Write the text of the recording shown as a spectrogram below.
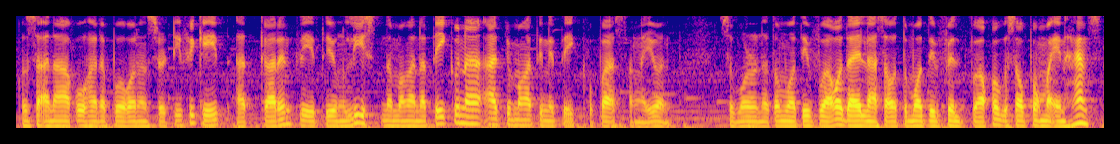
kung saan nakakuha na po ako ng certificate at currently ito yung list ng mga na-take ko na at yung mga tinitake ko pa sa ngayon. So more on automotive po ako dahil nasa automotive field po ako. Gusto ko pong ma-enhance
